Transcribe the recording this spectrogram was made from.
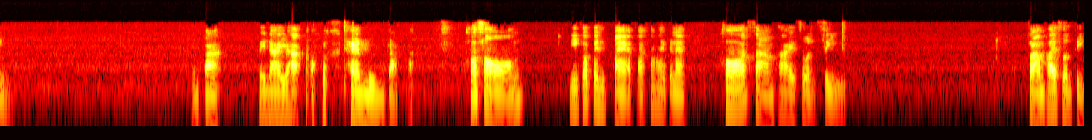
ง เห็นปะไม่น่ายากออกก็คือแทนมุมกลับอะ ข้อสองนี่ก็เป็นแปดแล้วข้างในเป็นอะไรคอสสามพายส่วนสี่สามพายส่วนสี่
